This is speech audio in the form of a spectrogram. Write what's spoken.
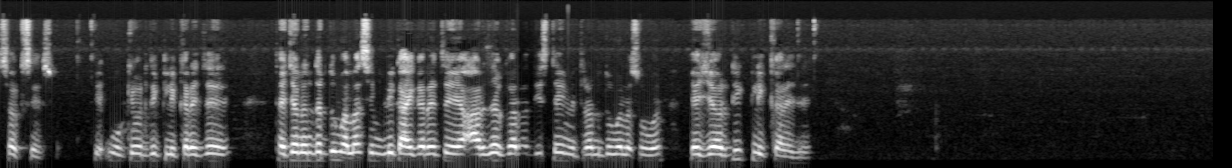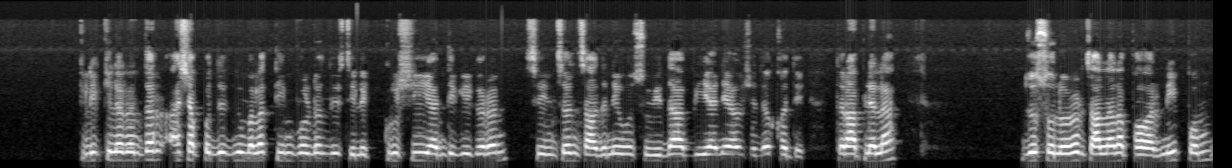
सक्सेस ओके वरती क्लिक करायचं आहे. त्याच्यानंतर तुम्हाला सिम्पली काय करायचं आहे अर्ज करा दिसतंय मित्रांनो तुम्हाला समोर याच्यावरती क्लिक करायचं आहे क्लिक केल्यानंतर अशा पद्धतीने तुम्हाला तीन पोर्टल दिसतील. एक कृषी यांत्रिकीकरण सिंचन साधने व सुविधा बियाणे औषधं खते. तर आपल्याला जो सोलरवर चालणारा फवारणी पंप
